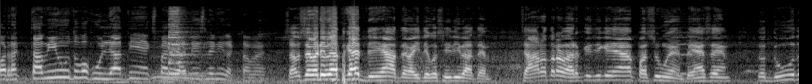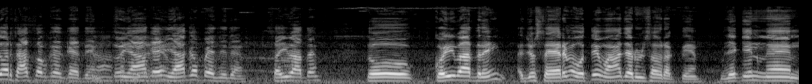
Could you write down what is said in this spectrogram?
और रखता भी हूँ तो वो फूल जाती है एक्सपायर हो जाती है इसलिए नहीं रखता मैं। सबसे बड़ी बात क्या है? देहात है भाई देखो सीधी बात है। चारों तरफ़ हर किसी के यहाँ पशु हैं भैंस हैं तो दूध और छाछ सबका कहते हैं। हाँ, तो यहाँ के यहाँ क्यों पैसे दें सही बात है। तो कोई बात नहीं जो शहर में होते हैं वहाँ ज़रूर सब रखते हैं। लेकिन मैं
